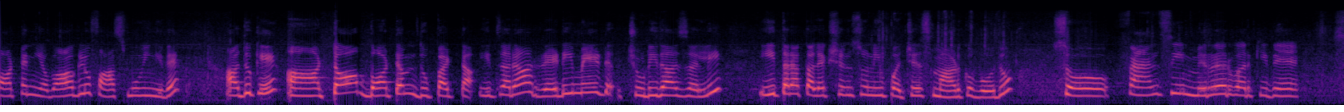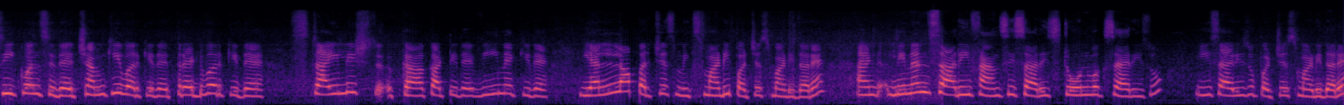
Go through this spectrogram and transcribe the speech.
ಕಾಟನ್ ಯಾವಾಗಲೂ ಫಾಸ್ಟ್ ಮೂವಿಂಗ್ ಇದೆ. ಅದಕ್ಕೆ ಟಾಪ್ ಬಾಟಮ್ ದುಪಟ್ಟ, ಈ ಥರ ರೆಡಿಮೇಡ್ ಚೂಡಿದಾರ್ಸಲ್ಲಿ ಈ ಥರ ಕಲೆಕ್ಷನ್ಸು ನೀವು ಪರ್ಚೇಸ್ ಮಾಡ್ಕೋಬೋದು. ಸೊ ಫ್ಯಾನ್ಸಿ ಮಿರರ್ ವರ್ಕ್ ಇದೆ ಸೀಕ್ವೆನ್ಸ್ ಇದೆ ಚಮ್ಕಿ ವರ್ಕ್ ಇದೆ ಥ್ರೆಡ್ ವರ್ಕ್ ಇದೆ ಸ್ಟೈಲಿಶ್ ಕಟ್ ಇದೆ ವೀನೆಕ್ ಇದೆ, ಎಲ್ಲ ಪರ್ಚೇಸ್ ಮಿಕ್ಸ್ ಮಾಡಿ ಪರ್ಚೇಸ್ ಮಾಡಿದ್ದಾರೆ. And linen saree fancy saree stone work sarees ಈ ಸ್ಯಾರೀಸು ಪರ್ಚೇಸ್ ಮಾಡಿದ್ದಾರೆ.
